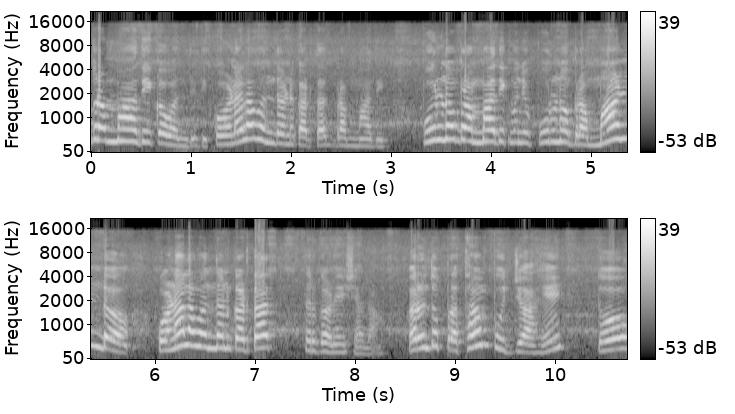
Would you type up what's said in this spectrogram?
ब्रह्मादिक वंदिती. कोणाला वंदन करतात ब्रह्मादिक? पूर्ण ब्रह्मादिक म्हणजे पूर्ण ब्रह्मांड. कोणाला वंदन करतात? तर गणेशाला. कारण तो प्रथम पूज्य आहे तो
